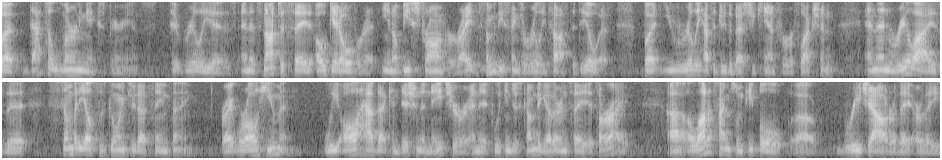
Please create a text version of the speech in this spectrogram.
but that's a learning experience. It really is. And it's not to say, oh, get over it, you know, be stronger, right? Some of these things are really tough to deal with, but you really have to do the best you can for reflection and then realize that somebody else is going through that same thing, right? We're all human. We all have that condition in nature, and if we can just come together and say, it's all right. Uh, a lot of times when people uh, reach out or they or they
